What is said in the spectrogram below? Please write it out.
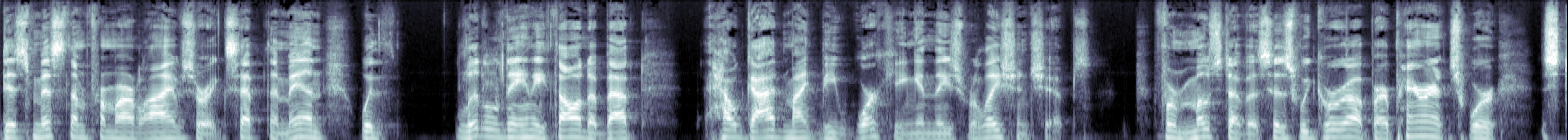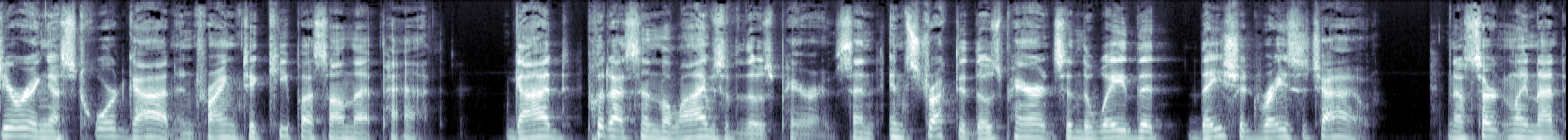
dismiss them from our lives or accept them in with little to any thought about how God might be working in these relationships. For most of us, as we grew up, our parents were steering us toward God and trying to keep us on that path. God put us in the lives of those parents and instructed those parents in the way that they should raise a child. Now, certainly not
